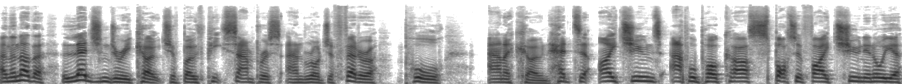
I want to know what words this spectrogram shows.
and another legendary coach of both Pete Sampras and Roger Federer, Paul Annacone. Head to iTunes, Apple Podcasts, Spotify, TuneIn, all your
